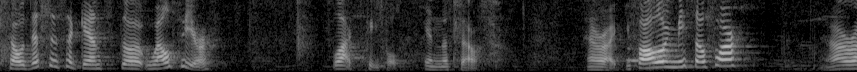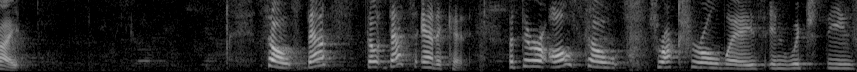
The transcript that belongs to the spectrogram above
So, this is against the wealthier black people in the South. All right, you following me so far? All right. So that's, that's etiquette. But there are also structural ways in which these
